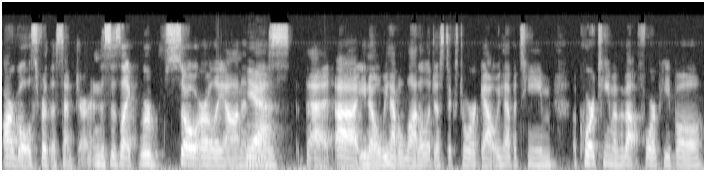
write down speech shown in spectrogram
our goals for the center. And this is like we're so early on in yeah. this that uh, you know we have a lot of logistics to work out. We have a team, a core team of about four people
